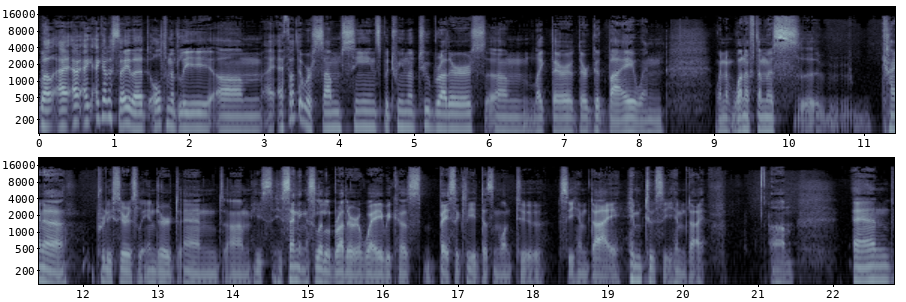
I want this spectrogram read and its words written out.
Well, I, I, I gotta say that ultimately, um, I, I thought there were some scenes between the two brothers, um, like their their goodbye when when one of them is uh, kind of pretty seriously injured, and um, he's he's sending his little brother away because basically he doesn't want to see him die, him to see him die. Um, and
